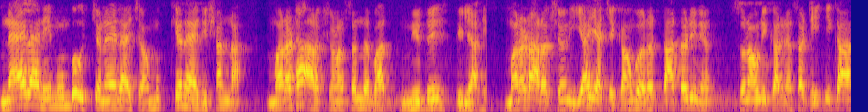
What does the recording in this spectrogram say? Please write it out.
न्यायालयाने मुंबई उच्च न्यायालयाच्या मुख्य न्यायाधीशांना मराठा आरक्षणासंदर्भात निर्देश दिले आहेत. मराठा आरक्षण या याचिकांवर तातडीने सुनावणी करण्यासाठी एका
